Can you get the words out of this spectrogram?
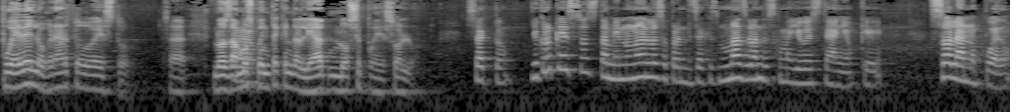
puede lograr todo esto. O sea, nos damos Claro. cuenta que en realidad no se puede solo. Exacto. Yo creo que esto es también uno de los aprendizajes más grandes que me llevo este año, que sola no puedo.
